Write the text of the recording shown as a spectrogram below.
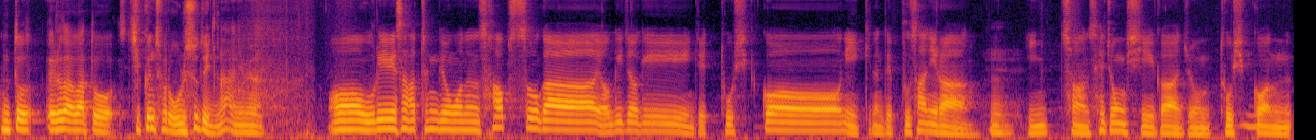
그럼 또 이러다가 또 집 근처로 올 수도 있나? 아니면 어, 우리 회사 같은 경우는 사업소가 여기저기 이제 도시권이 있긴 한데 부산이랑 음. 인천, 세종시가 좀 도시권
